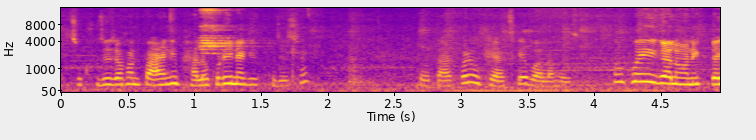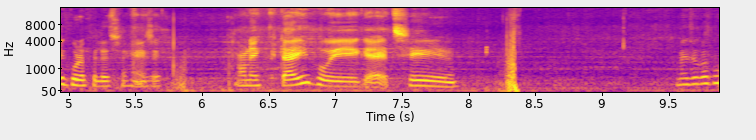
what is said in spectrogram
কিছু খুঁজে যখন পায়নি, ভালো করেই নাকি খুঁজেছে। তো তারপরে ওকে আজকে বলা হয়েছে। হয়ে গেল, অনেকটাই করে ফেলেছে। হ্যাঁ যে অনেকটাই হয়ে গেছে। মেজো কাকু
